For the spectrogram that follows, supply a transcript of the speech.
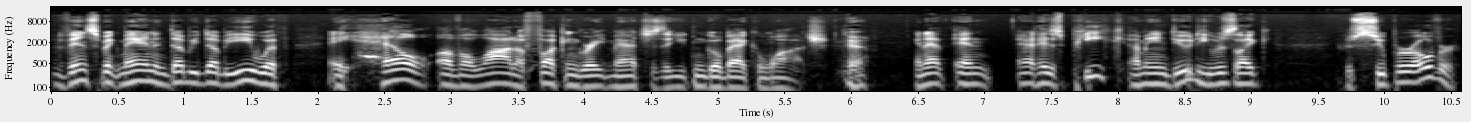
Vince McMahon in WWE with a hell of a lot of fucking great matches that you can go back and watch. yeah And at and at his peak, I mean, dude, he was like he was super over.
